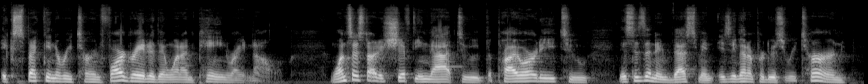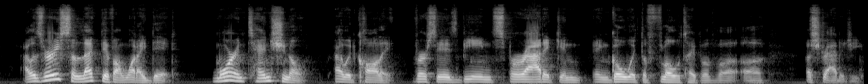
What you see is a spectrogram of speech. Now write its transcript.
expecting a return far greater than what I'm paying right now. Once I started shifting that to the priority to this is an investment, is it going to produce a return? I was very selective on what I did, more intentional I would call it, versus being sporadic and, and go with the flow type of a, a, a strategy.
